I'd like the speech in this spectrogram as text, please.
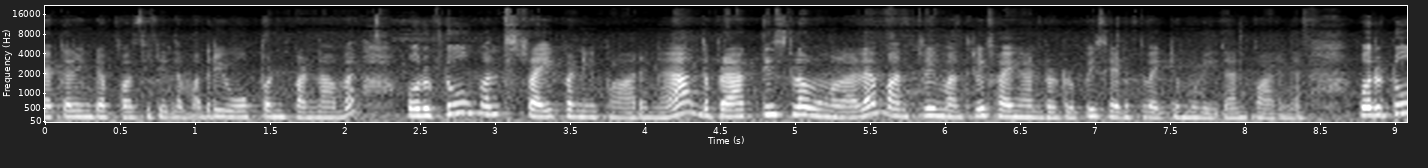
ரெக்கரிங் டெபாசிட் இந்த மாதிரி ஓப்பன் பண்ணாமல் ஒரு டூ மந்த்ஸ் ட்ரை பண்ணி பாருங்கள் அந்த ப்ராக்டிஸில் உங்களால் monthly monthly five hundred rupees எடுத்து வைக்க முடியுதான்னு பாருங்கள் ஒரு டூ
